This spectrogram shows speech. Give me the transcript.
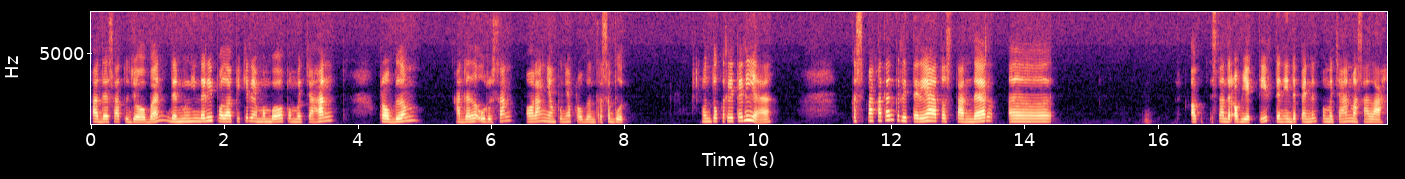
pada satu jawaban dan menghindari pola pikir yang membawa pemecahan problem adalah urusan orang yang punya problem tersebut. Untuk kriteria, kesepakatan kriteria atau standar eh, standar objektif dan independen pemecahan masalah,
